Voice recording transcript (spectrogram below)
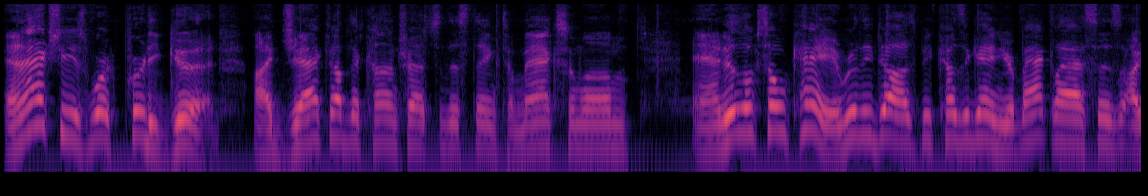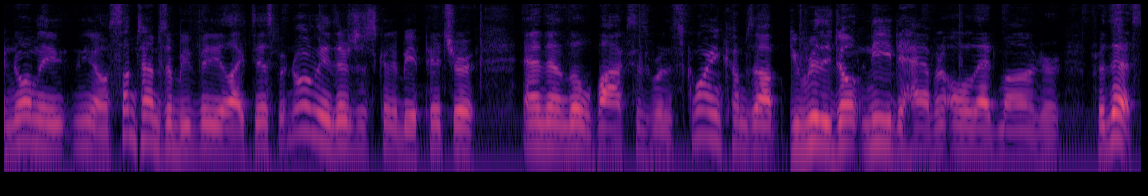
actually has worked pretty good. I jacked up the contrast of this thing to maximum and it looks okay. It really does because again, your back glasses are normally, you know, sometimes there'll be video like this, but normally there's just gonna be a picture and then little boxes where the scoring comes up. You really don't need to have an OLED monitor for this.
